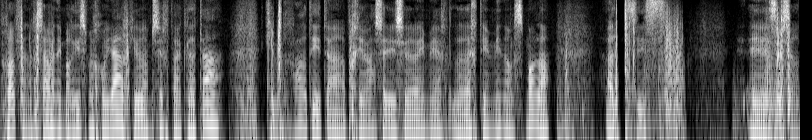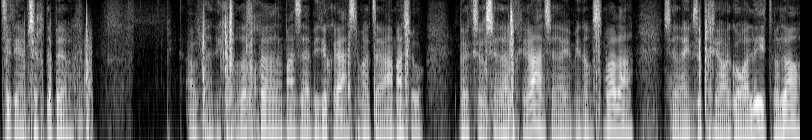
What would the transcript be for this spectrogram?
בכל אופן, עכשיו אני מרגיש מחויב כאילו להמשיך את ההקלטה, כי בחרתי את הבחירה שלי של האם ללכת ימינה או שמאלה, על בסיס אה, זה שרציתי להמשיך לדבר. אבל אני כבר לא זוכר על מה זה בדיוק היה, זאת אומרת זה היה משהו בהקשר של הבחירה, של הימין או שמאלה, של האם זה בחירה גורלית או לא,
